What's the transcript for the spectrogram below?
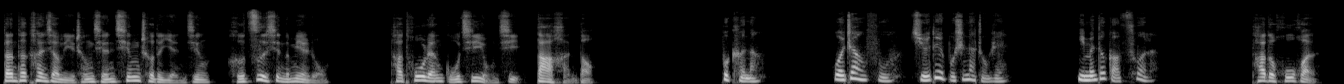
但她看向李承前清澈的眼睛和自信的面容。她突然鼓起勇气，大喊道：“不可能！我丈夫绝对不是那种人，你们都搞错了。”他的呼唤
